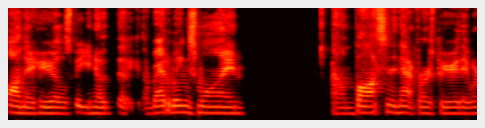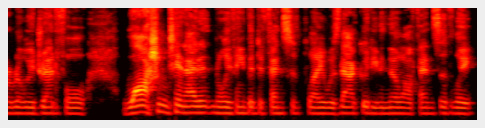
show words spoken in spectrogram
on their heels. But you know the, the Red Wings won. Um, Boston in that first period, they were really dreadful. Washington, I didn't really think the defensive play was that good, even though offensively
